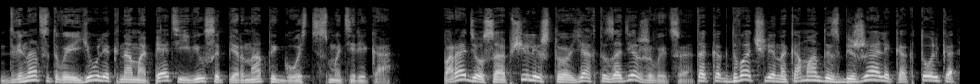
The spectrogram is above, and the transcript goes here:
12 июля к нам опять явился пернатый гость с материка. По радио сообщили, что яхта задерживается, так как два члена команды сбежали, как только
